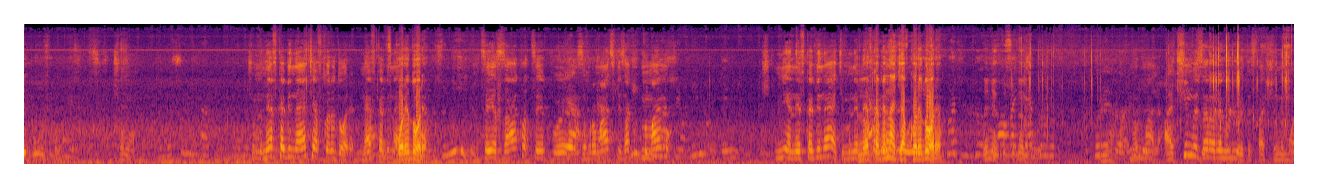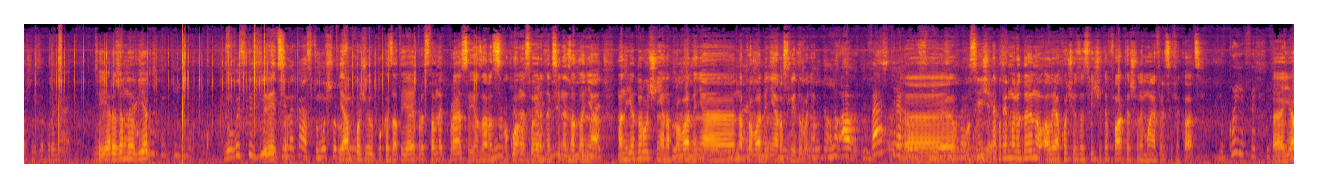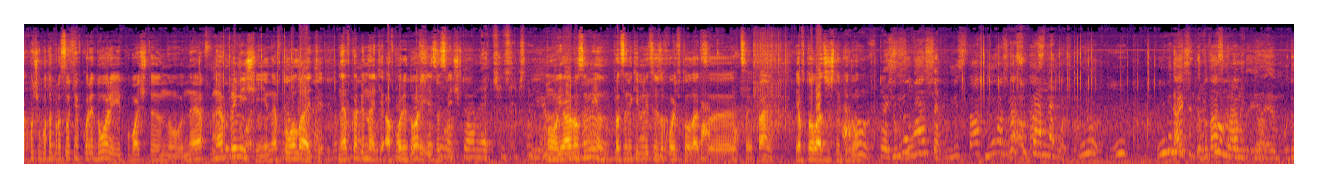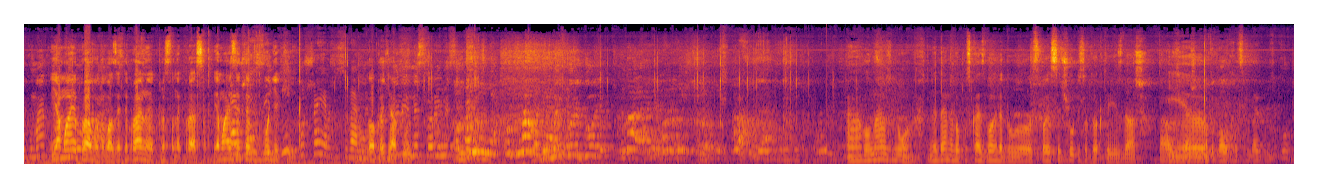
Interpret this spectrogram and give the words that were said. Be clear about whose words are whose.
Speaker 1: і був з ним.
Speaker 2: Чому?
Speaker 3: Тому що я
Speaker 2: Чому не в кабінеті, а в коридорі? Не в
Speaker 4: В
Speaker 2: кабінеті.
Speaker 4: коридорі.
Speaker 3: розумію.
Speaker 2: Це є заклад, це є е,
Speaker 3: Так,
Speaker 2: громадський
Speaker 3: так.
Speaker 2: заклад. Ми маємо.
Speaker 3: він один.
Speaker 2: Ні, не в кабінеті. Ми не,
Speaker 4: Не
Speaker 2: про
Speaker 4: в кабінеті, а в коридорі.
Speaker 1: Ні, ні, хтось один
Speaker 3: коридор.
Speaker 2: Нормально. А чим ви зараз регулюєтесь так, що не можна, забороняєте?
Speaker 4: Це є режимний об'єкт.
Speaker 2: Ну ви скажіть,
Speaker 4: Дивіться,
Speaker 2: який наказ, тому що
Speaker 4: Я вам
Speaker 2: розумієте-
Speaker 4: хочу показати, я є представник преси, я зараз виконую своє редакційне завдання. У мене є доручення на проведення на проведення розслідування.
Speaker 3: Ну, а вас треба
Speaker 4: Е,
Speaker 3: освітлювати.
Speaker 4: Освідчити потрібну людину, але я хочу засвідчити факти, що немає фальсифікації.
Speaker 3: Якої фальсифікації?
Speaker 4: Е, Я хочу бути присутнім в коридорі і побачити ну не в не в приміщенні, не в туалеті, не в кабінеті, а в коридорі і засвідчити. Ну я розумію, працівники міліції заходять в туалет
Speaker 3: Так,
Speaker 4: з
Speaker 3: так.
Speaker 4: цей правильно. Я в туалет же ж не піду.
Speaker 3: Або хтось
Speaker 2: Чому в
Speaker 3: знявся.
Speaker 2: інших містах можна, а
Speaker 3: Прошу
Speaker 2: в нас
Speaker 3: пана,
Speaker 2: не можна?
Speaker 3: ну, н- не
Speaker 2: Дайте, будь ласка, нам
Speaker 3: придумали
Speaker 2: е, е, документ.
Speaker 4: Я маю право до вас зайти, правильно, як представник преси. Я маю
Speaker 3: Та
Speaker 4: зайти
Speaker 3: вже
Speaker 4: в будь-який.
Speaker 3: зайдіть, бо що я вже з вами?
Speaker 4: Добре, дякую.
Speaker 2: не сваритися. Ми в коридорі.
Speaker 4: Е, Головне, ну, ніде не випускай з вигляду свою сечу після того, як ти її здаш. І, е,
Speaker 1: протокол, хай складають протокол.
